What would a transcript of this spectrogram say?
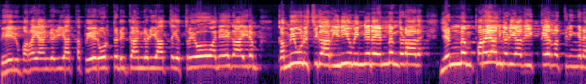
പേര് പറയാൻ കഴിയാത്ത പേരോർത്തെടുക്കാൻ കഴിയാത്ത എത്രയോ അനേകായിരം കമ്മ്യൂണിസ്റ്റുകാർ ഇനിയും ഇങ്ങനെ എണ്ണം തൊടാതെ എണ്ണം പറയാൻ കഴിയാതെ ഈ കേരളത്തിൽ ഇങ്ങനെ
